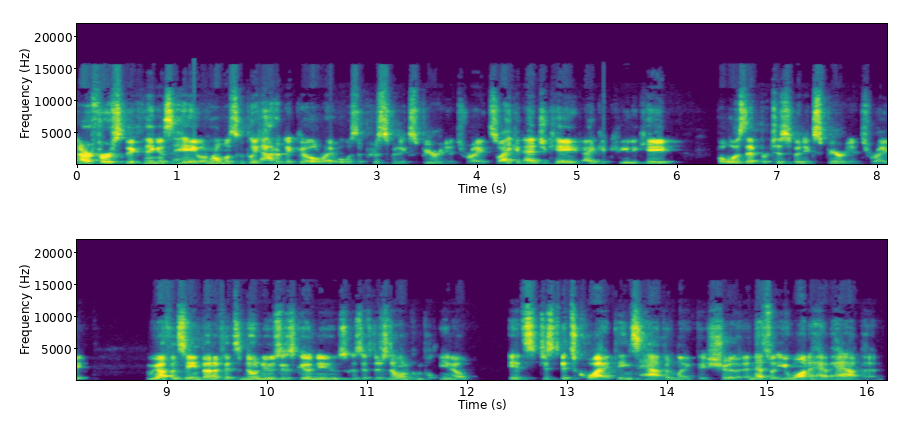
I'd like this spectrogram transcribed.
And our first big thing is, hey, enrollment's complete. How did it go? Right? What was the participant experience? Right? So I can educate, I can communicate, but what was that participant experience? Right? We often say in benefits, no news is good news because if there's no one, you know, it's just it's quiet. Things happen like they should, and that's what you want to have happen.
